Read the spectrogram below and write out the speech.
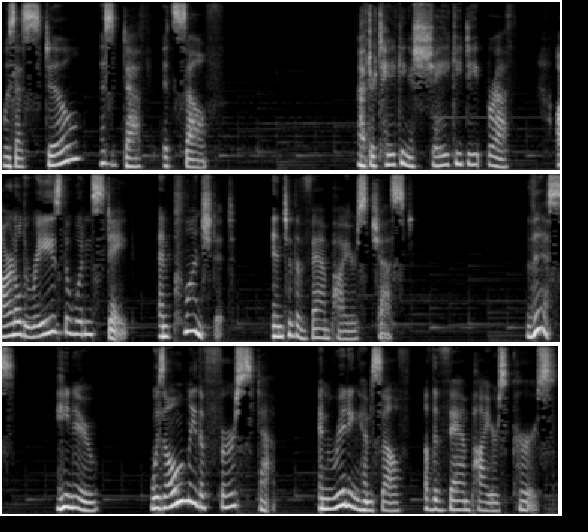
was as still as death itself. After taking a shaky deep breath, Arnold raised the wooden stake and plunged it into the vampire's chest. This, he knew, was only the first step in ridding himself of the vampire's curse.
